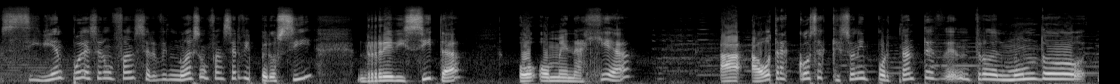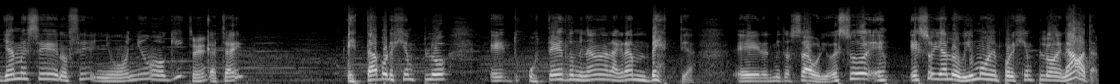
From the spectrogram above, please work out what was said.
si bien puede ser un fanservice, no es un fanservice, pero sí revisita o homenajea a, a otras cosas que son importantes dentro del mundo, llámese, no sé, ñoño o geek, Sí. ¿cachai? Está, por ejemplo, eh, ustedes dominaron a la gran bestia, eh, el mitosaurio. Eso es, eso ya lo vimos, en, por ejemplo, en Avatar.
